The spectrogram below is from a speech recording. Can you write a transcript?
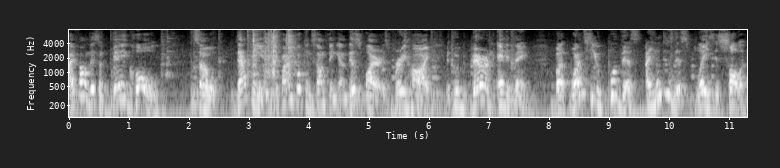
I found this a big hole. So that means if I'm cooking something and this fire is very high, it will burn anything. But once you put this, I notice this place is solid.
